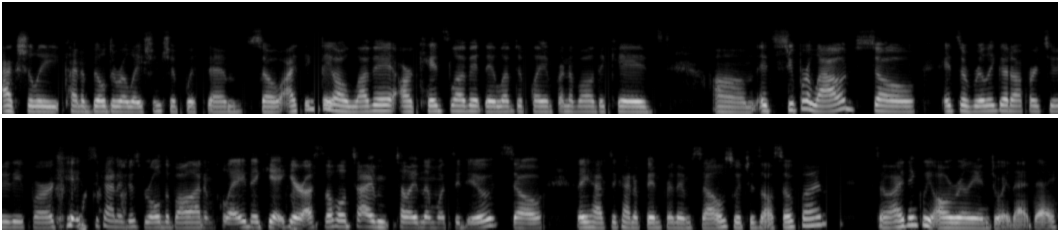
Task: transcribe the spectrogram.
actually kind of build a relationship with them. So I think they all love it. Our kids love it. They love to play in front of all the kids. Um, it's super loud, so it's a really good opportunity for our kids to kind of just roll the ball out and play. They can't hear us the whole time telling them what to do, so they have to kind of fend for themselves, which is also fun. So I think we all really enjoy that day.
